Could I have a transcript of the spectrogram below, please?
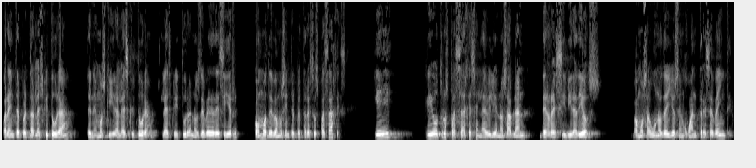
para interpretar la escritura, tenemos que ir a la escritura. La escritura nos debe de decir cómo debemos interpretar estos pasajes. ¿Qué, qué otros pasajes en la Biblia nos hablan de recibir a Dios? Vamos a uno de ellos en Juan 13:20.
